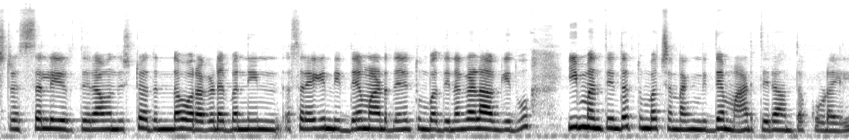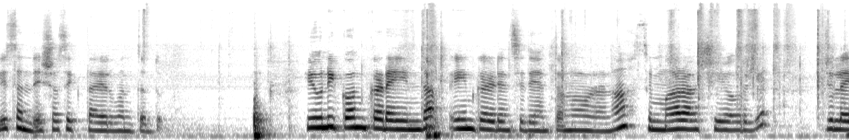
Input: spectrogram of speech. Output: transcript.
ಸ್ಟ್ರೆಸ್ಸಲ್ಲಿ ಇರ್ತೀರಾ. ಒಂದಿಷ್ಟು ಅದರಿಂದ ಹೊರಗಡೆ ಬನ್ನಿ. ಸರಿಯಾಗಿ ನಿದ್ದೆ ಮಾಡದೇನೆ ತುಂಬ ದಿನಗಳಾಗಿದ್ವು. ಈ ಮಂತಿಂದ ತುಂಬ ಚೆನ್ನಾಗಿ ನಿದ್ದೆ ಮಾಡ್ತೀರಾ ಅಂತ ಕೂಡ ಇಲ್ಲಿ ಸಂದೇಶ ಸಿಗ್ತಾ ಇರುವಂಥದ್ದು ಯೂನಿಕಾರ್ನ್ ಕಡೆಯಿಂದ ಏನು ಗೈಡೆನ್ಸ್ ಇದೆ ಅಂತ ನೋಡೋಣ. ಸಿಂಹರಾಶಿಯವರಿಗೆ ಜುಲೈ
